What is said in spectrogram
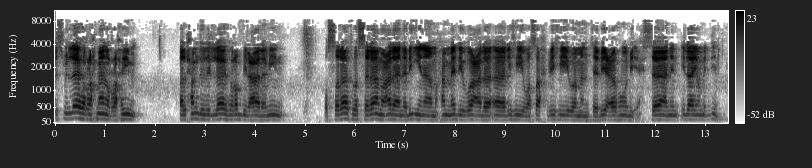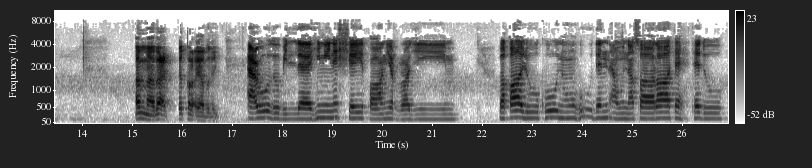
بسم الله الرحمن الرحيم. الحمد لله رب العالمين. والصلاة والسلام على نبينا محمد وعلى آله وصحبه ومن تبعه بإحسان إلى يوم الدين. أما بعد اقرأ يا بني أعوذ بالله من الشيطان الرجيم. وقالوا كونوا هودا أو نصارى تهتدوا.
